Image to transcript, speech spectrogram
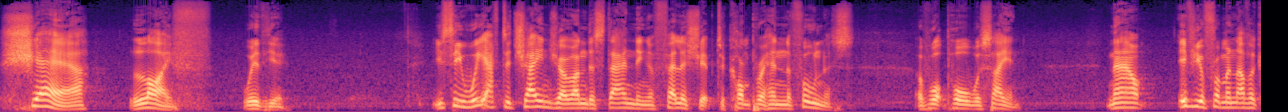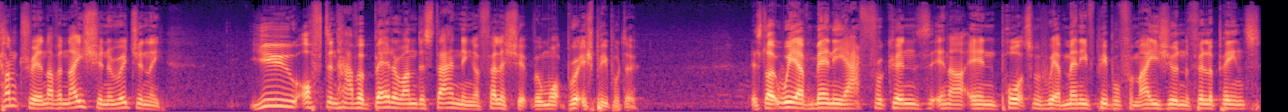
share life with you. You see, we have to change our understanding of fellowship to comprehend the fullness of what Paul was saying. Now, if you're from another country, another nation originally, you often have a better understanding of fellowship than what British people do. It's like we have many Africans in, our, in Portsmouth, we have many people from Asia and the Philippines,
